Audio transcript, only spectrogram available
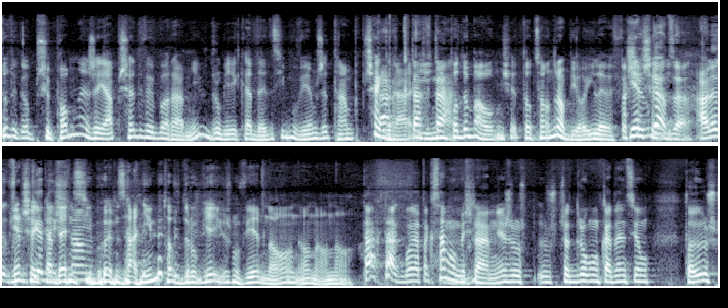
Tu tylko przypomnę, że ja przed wyborami w drugiej kadencji mówiłem, że Trump przegra Tak, tak, i tak. nie podobało mi się to, co on robi. O ile w To się pierwszej, zgadza, ale w pierwszej kadencji nam- byłem za nim, to w drugiej już mówiłem, no, no, no, no. Tak, tak, bo ja tak samo myślałem, nie? że już, już przed drugą kadencją to już,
